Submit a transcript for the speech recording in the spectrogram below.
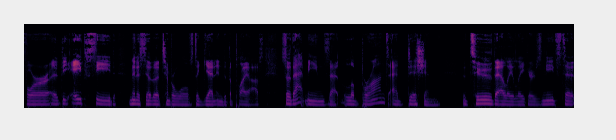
for uh, the eighth seed Minnesota Timberwolves to get into the playoffs. So that means that LeBron's addition to the LA Lakers needs to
